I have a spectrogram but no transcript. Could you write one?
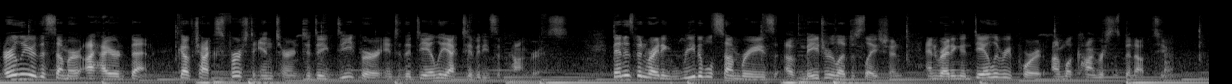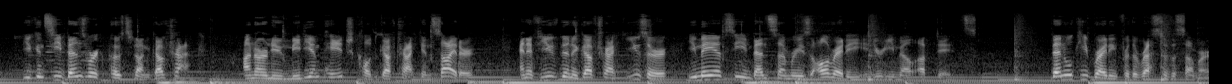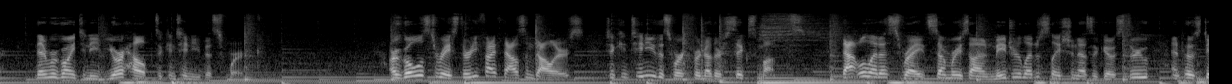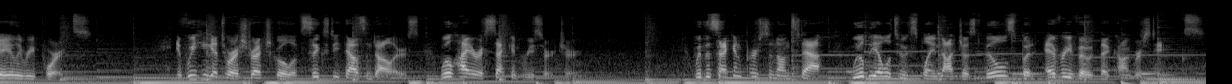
Earlier this summer, I hired Ben, GovTrack's first intern, to dig deeper into the daily activities of Congress. Ben has been writing readable summaries of major legislation and writing a daily report on what Congress has been up to. You can see Ben's work posted on GovTrack, on our new Medium page called GovTrack Insider, and if you've been a GovTrack user, you may have seen Ben's summaries already in your email updates. Ben will keep writing for the rest of the summer. Then we're going to need your help to continue this work. Our goal is to raise $35,000 to continue this work for another six months. That will let us write summaries on major legislation as it goes through and post daily reports. If we can get to our stretch goal of $60,000, we'll hire a second researcher. With a second person on staff, we'll be able to explain not just bills, but every vote that Congress takes.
